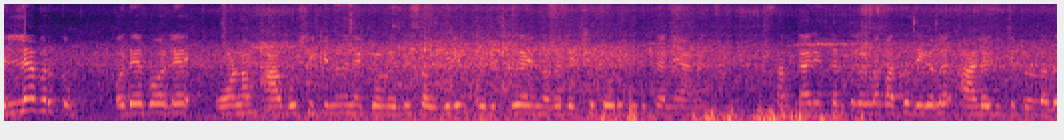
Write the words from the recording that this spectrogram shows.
എല്ലാവർക്കും ഒരേപോലെ ഓണം ആഘോഷിക്കുന്നതിനൊക്കെയുള്ള ഒരു സൗകര്യം ഒരുക്കുക എന്നുള്ള ലക്ഷ്യത്തോടു കൂടി തന്നെയാണ് സർക്കാർ ഇത്തരത്തിലുള്ള പദ്ധതികൾ ആലോചിച്ചിട്ടുള്ളത്.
